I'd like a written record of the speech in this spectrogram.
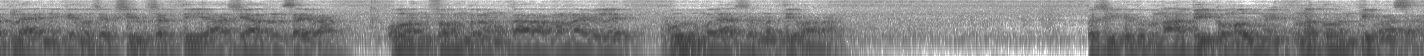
એટલે એને કીધું છે, શિવ શક્તિ આ શ્યાર રસાયવા. ઓહમ સોહમ રણુકારા મનાવી લે, ગુરુ મળ્યા છે મતીવાળા પછી કીધું, નાભી કમલ મેં નકલંકી વાસા.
